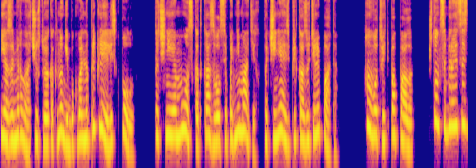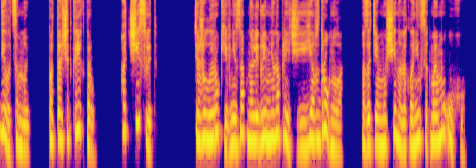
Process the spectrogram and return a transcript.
Я замерла, чувствуя, как ноги буквально приклеились к полу. Точнее, мозг отказывался поднимать их, подчиняясь приказу телепата. А вот ведь попало. Что он собирается сделать со мной? Потащит к ректору? Отчислит? Тяжелые руки внезапно легли мне на плечи, и я вздрогнула а затем мужчина наклонился к моему уху.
